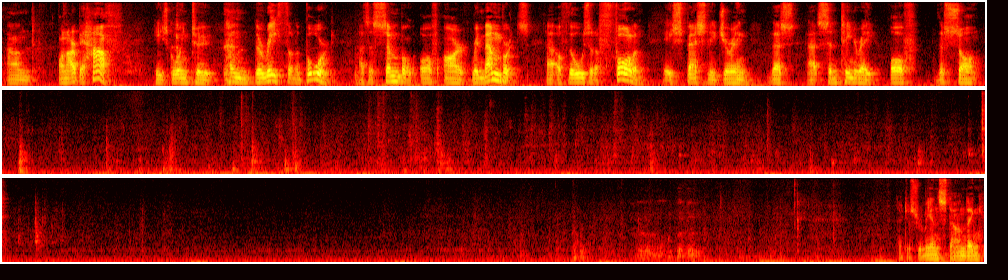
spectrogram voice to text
and, on our behalf, he's going to pin the wreath on a board as a symbol of our remembrance uh, of those that have fallen, especially during this uh, centenary of the Somme. just remain standing.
